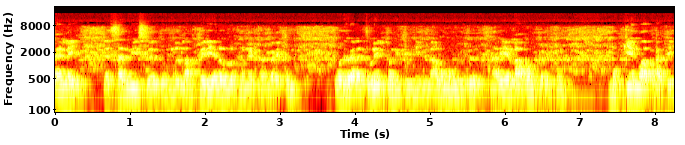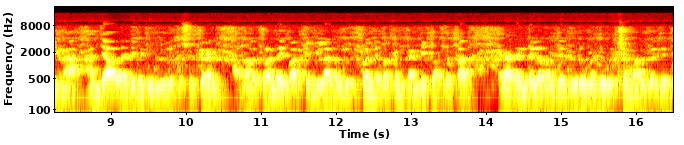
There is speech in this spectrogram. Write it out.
வேலை இல்லை சர்வீஸில் இருக்கிறவங்களுக்கெல்லாம் பெரிய அளவில் முன்னேற்றம் கிடைக்கும். ஒருவேளை தொழில் பண்ணிட்டு இருந்தீங்கனாலும் உங்களுக்கு நிறைய லாபம் கிடைக்கும். முக்கியமாக பார்த்தீங்கன்னா அஞ்சாவது அதிபதி உங்களுக்கு சுக்கிரன். அதனால் குழந்தை பாக்கியம் இல்லாதவங்களுக்கு குழந்தை பாக்கியம் கண்டிப்பாக கொடுப்பார். ஏன்னா ரெண்டில் வந்து குரு வந்து உச்சமாக இருக்கிறது.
